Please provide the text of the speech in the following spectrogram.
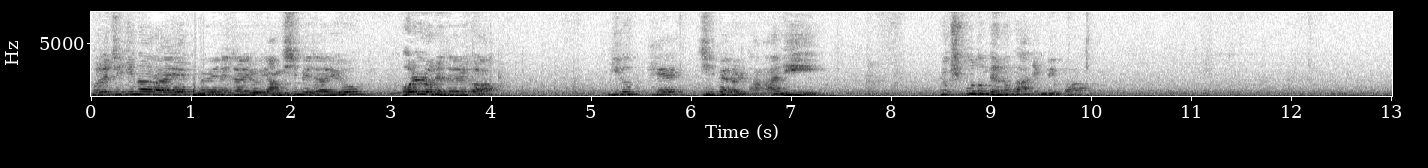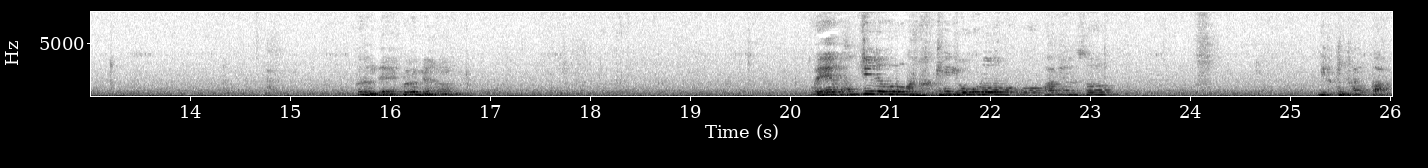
도대체 이 나라의 표현의 자유, 양심의 자유, 언론의 자유가 이렇게 침해를 당하니 69등 되는 거 아닙니까? 그런데 그러면은 왜 국제적으로 그렇게 욕을 얻어먹고 가면서 이렇게 할까?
